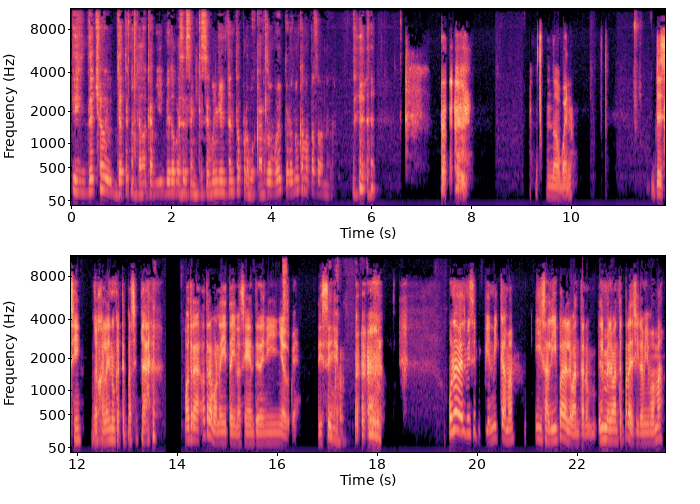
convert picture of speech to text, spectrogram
Y de hecho, ya te he contado que ha habido veces en que según yo intento provocarlo, güey, pero nunca me ha pasado nada. No, bueno. Pues sí, ojalá y nunca te pase. Otra, otra bonita inocente de niños, güey. Dice, una vez me hice pipí en mi cama y salí para levantar, me levanté para decirle a mi mamá,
